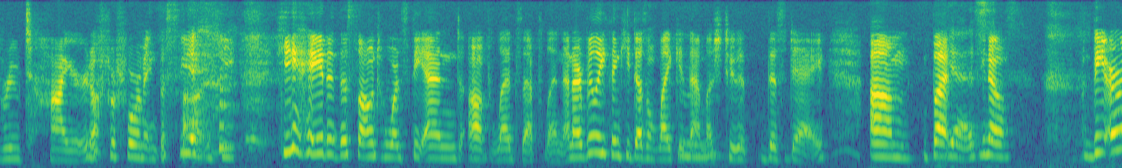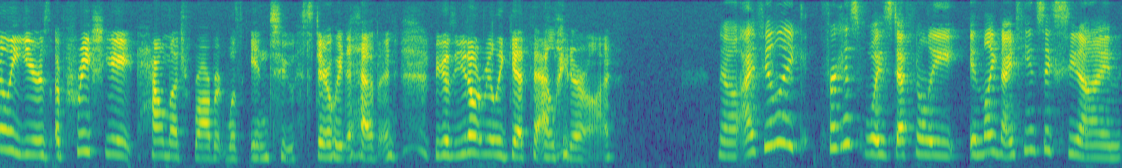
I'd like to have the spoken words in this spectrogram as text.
grew tired of performing the song. Yeah. He he hated the song towards the end of Led Zeppelin, and I really think he doesn't like it mm. that much to this day. Um, but yes. you know, the early years appreciate how much Robert was into Stairway to Heaven because you don't really get that later on. No, I feel like for his voice, definitely in like 1969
